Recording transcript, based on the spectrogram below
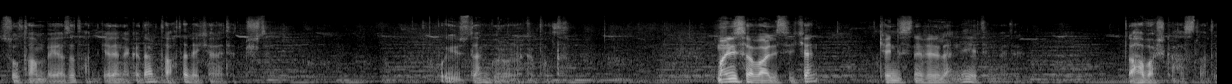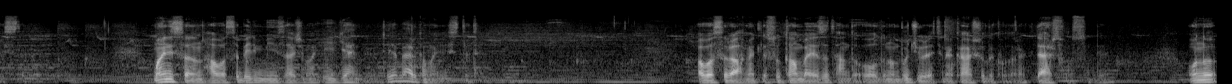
Sultan Beyazıt Han gelene kadar tahta vekalet etmişti. Bu yüzden gurura kapıldı. Manisa valisiyken kendisine verilenle yetinmedi. Daha başka haslar istedi. Manisa'nın havası benim mizacıma iyi gelmiyor diye Bergama'yı istedi. Babası rahmetli Sultan Bayezid Han da oğlunun bu cüretine karşılık olarak ders olsun diye onu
